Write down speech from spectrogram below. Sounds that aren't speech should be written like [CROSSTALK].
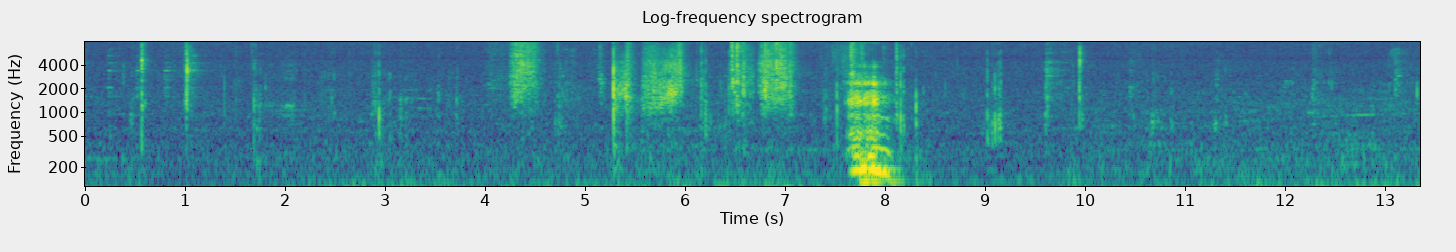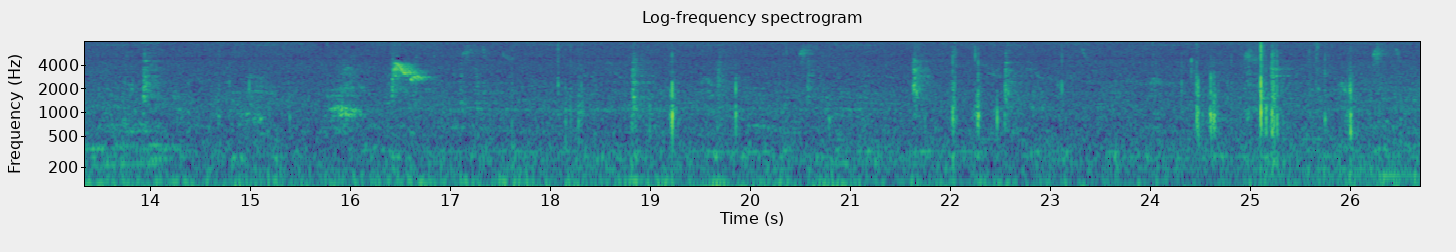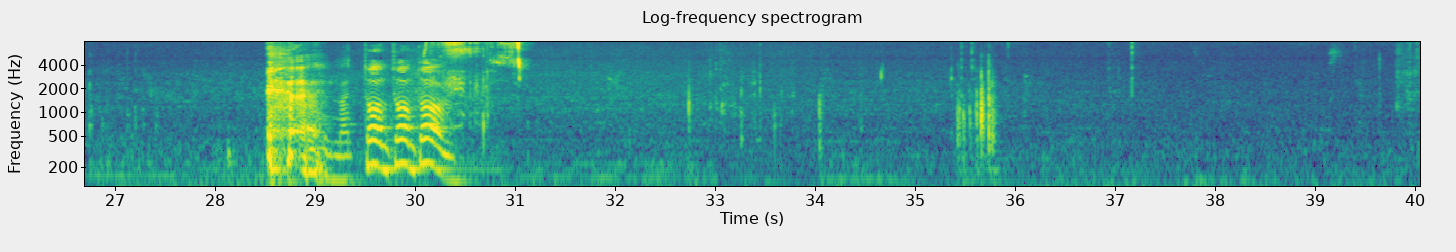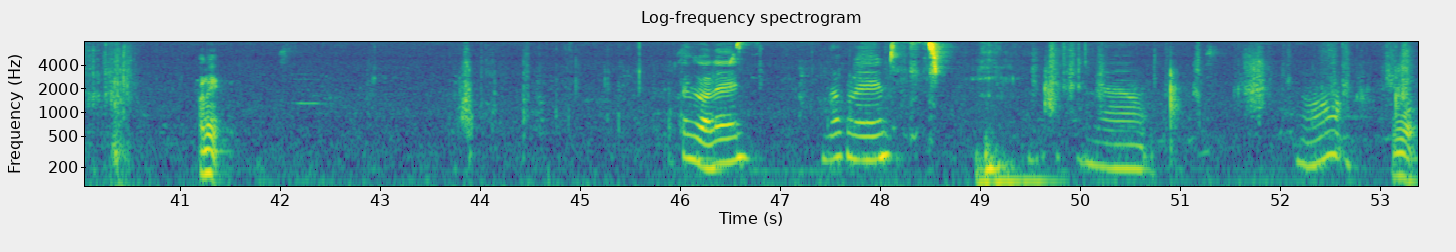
Tom, Tom, Tom. Anh đi. Ta ngửa lên. Dốc lên. Nào. Đó. Ủa.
